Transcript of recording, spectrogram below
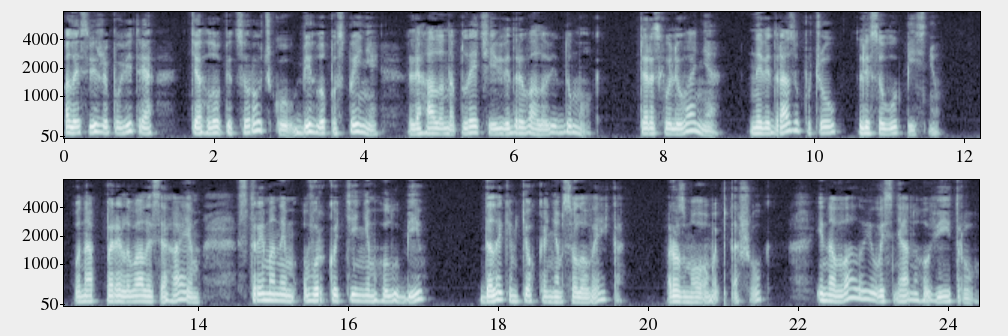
Але свіже повітря тягло під сорочку, бігло по спині, лягало на плечі і відривало від думок. Через хвилювання не відразу почув лісову пісню. Вона переливалася гаєм, стриманим воркотінням голубів, далеким тьохканням соловейка, розмовами пташок і навалою весняного вітру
